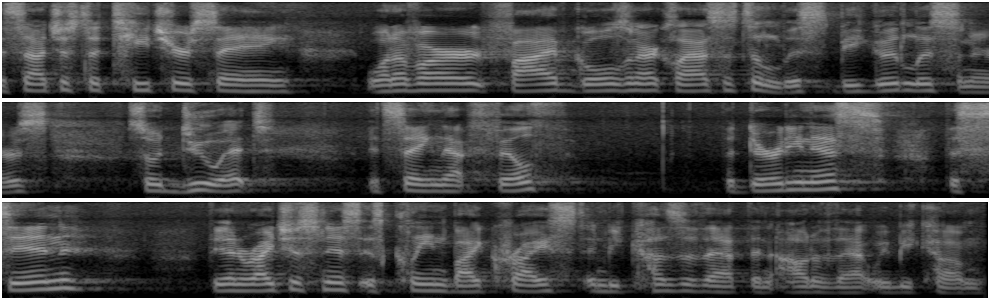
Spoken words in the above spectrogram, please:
It's not just a teacher saying, One of our five goals in our class is to list, be good listeners. So do it. It's saying that filth, the dirtiness, the sin, the unrighteousness is cleaned by Christ. And because of that, then out of that, we become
